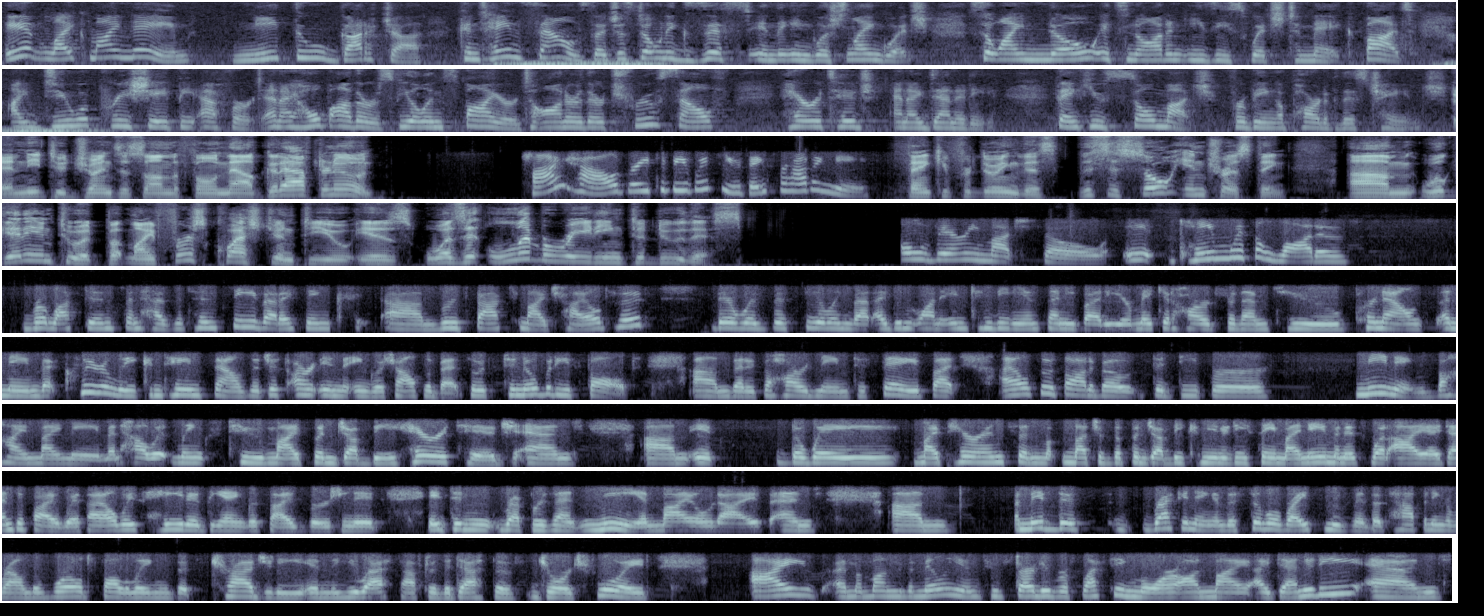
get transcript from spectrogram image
It, like my name, Neetu Garcha, contains sounds that just don't exist in the English language. So I know it's not an easy switch to make, but I do appreciate the effort and I hope others feel inspired to honor their true self, heritage, and identity. Thank you so much for being a part of this change. And Neetu joins us on the phone now. Good afternoon. Hi, Hal. Great to be with you. Thanks for having me. Thank you for doing this. This is so interesting. Um, we'll get into it, but my first question to you is Was it liberating to do this? Oh, very much so. It came with a lot of reluctance and hesitancy that I think um, roots back to my childhood. There was this feeling that I didn't want to inconvenience anybody or make it hard for them to pronounce a name that clearly contains sounds that just aren't in the English alphabet. So it's to nobody's fault um, that it's a hard name to say. But I also thought about the deeper meaning behind my name and how it links to my Punjabi heritage and um, it's the way my parents and m- much of the Punjabi community say my name, and it's what I identify with. I always hated the anglicized version. It it didn't represent me in my own eyes, and um, amid this reckoning and the civil rights movement that's happening around the world following the tragedy in the U.S. after the death of George Floyd, I am among the millions who started reflecting more on my identity and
